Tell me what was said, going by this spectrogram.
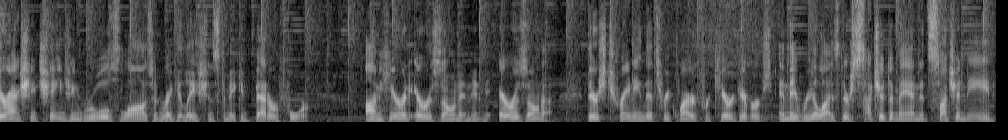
They're actually changing rules, laws, and regulations to make it better for. I'm here in Arizona, and in Arizona, there's training that's required for caregivers, and they realize there's such a demand and such a need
